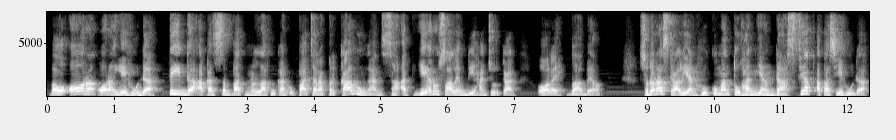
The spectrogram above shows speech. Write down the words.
bahwa orang-orang Yehuda tidak akan sempat melakukan upacara perkabungan saat Yerusalem dihancurkan oleh Babel. Saudara sekalian, hukuman Tuhan yang dahsyat atas Yehuda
